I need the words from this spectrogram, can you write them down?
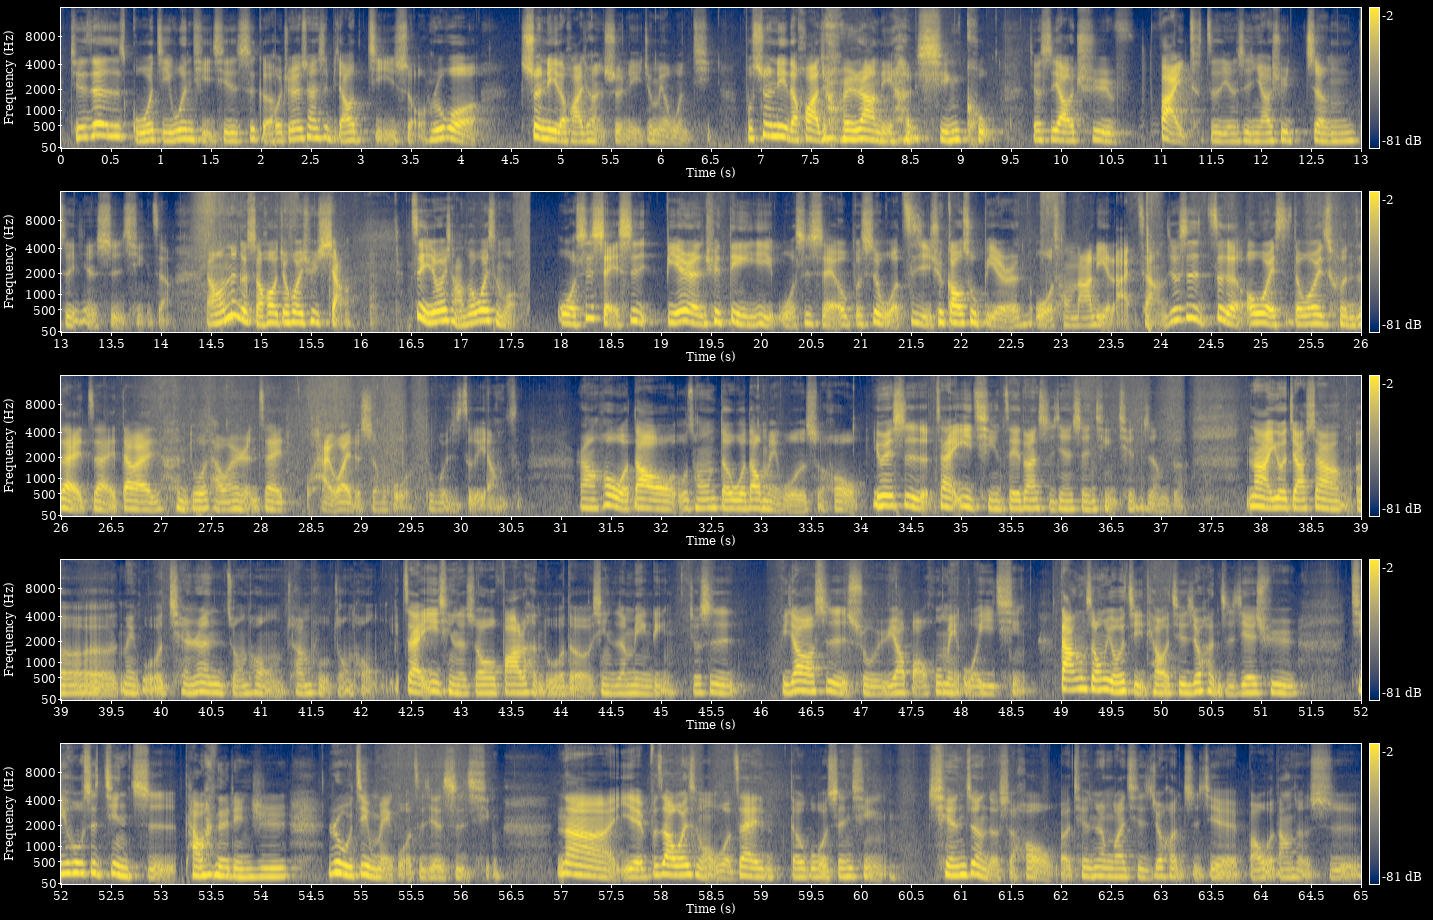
其实这是国籍问题，其实是个我觉得算是比较棘手。如果顺利的话就很顺利，就没有问题；不顺利的话就会让你很辛苦，就是要去 fight 这件事情，要去争这件事情，这样。然后那个时候就会去想，自己就会想说，为什么我是谁？是别人去定义我是谁，而不是我自己去告诉别人我从哪里来？这样就是这个 always 都会存在在大概很多台湾人在海外的生活都会是这个样子。然后我到我从德国到美国的时候，因为是在疫情这段时间申请签证的，那又加上呃美国前任总统川普总统在疫情的时候发了很多的行政命令，就是比较是属于要保护美国疫情，当中有几条其实就很直接去，几乎是禁止台湾的邻居入境美国这件事情。那也不知道为什么我在德国申请。签证的时候，呃，签证官其实就很直接把我当成是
